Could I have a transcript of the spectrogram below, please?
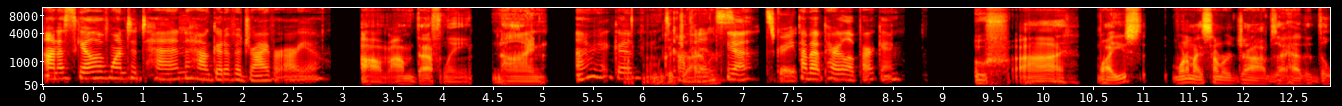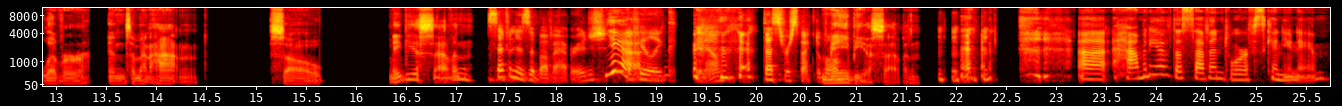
on a scale of one to 10, how good of a driver are you? Um, I'm definitely nine. All right, good. I'm a good Confidence. Yeah. It's great. How about parallel parking? Oof. Uh, well, I used to, one of my summer jobs. I had to deliver into Manhattan, so maybe a seven, Seven is above average. Yeah. I feel like, you know, that's respectable. maybe a seven. uh, how many of the seven dwarfs can you name?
